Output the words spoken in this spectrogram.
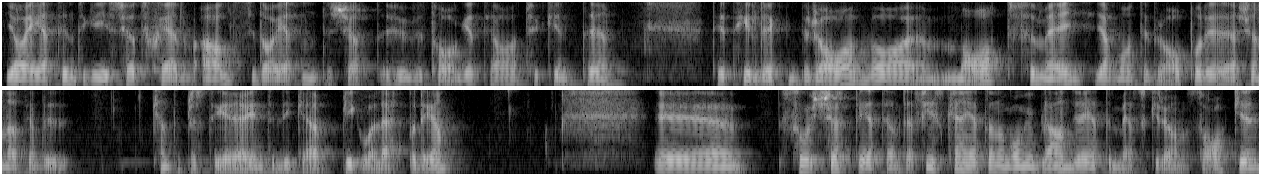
Jag äter inte griskött själv alls idag, jag äter inte kött överhuvudtaget. Jag tycker inte det är tillräckligt bra var mat för mig. Jag mår inte bra på det. Jag känner att jag blir kan inte prestera, jag är inte lika pigg och alert på det. Eh, så kött äter jag inte. Fisk kan jag äta någon gång ibland. Jag äter mest grönsaker.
